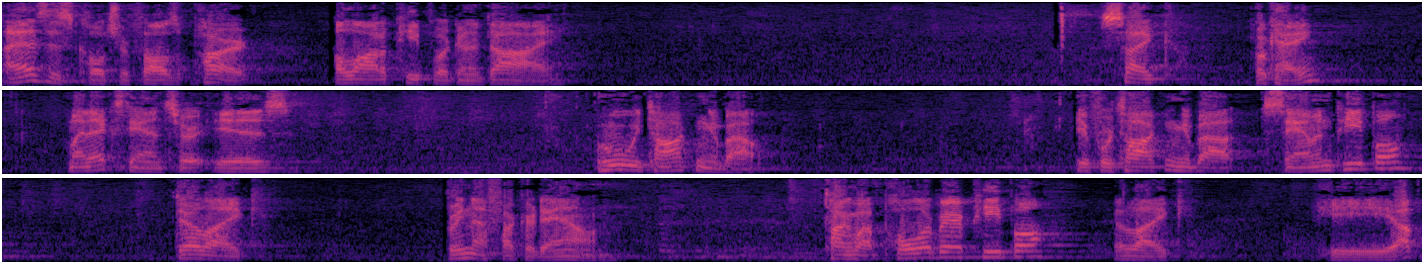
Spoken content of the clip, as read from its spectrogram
as this culture falls apart, a lot of people are going to die. Psych. Okay. My next answer is who are we talking about? If we're talking about salmon people, they're like, bring that fucker down. Talking about polar bear people, they're like, yep.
